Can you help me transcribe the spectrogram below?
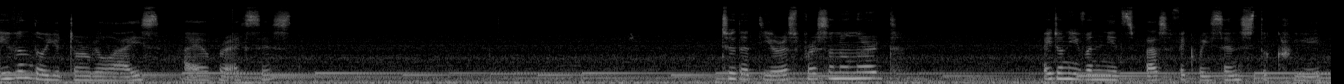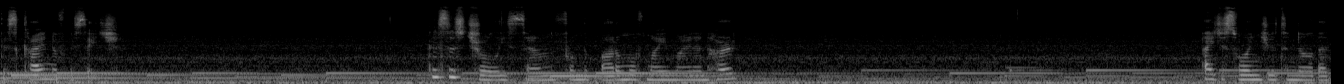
Even though you don't realize I ever exist. To the dearest person on earth, I don't even need specific reasons to create this kind of message. This is truly sent from the bottom of my mind and heart. I just want you to know that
